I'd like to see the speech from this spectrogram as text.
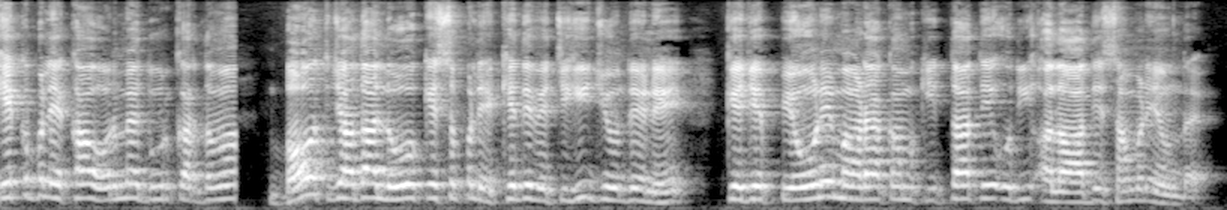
ਇੱਕ ਭੁਲੇਖਾ ਹੋਰ ਮੈਂ ਦੂਰ ਕਰ ਦਵਾਂ। ਬਹੁਤ ਜ਼ਿਆਦਾ ਲੋਕ ਇਸ ਭੁਲੇਖੇ ਦੇ ਵਿੱਚ ਹੀ ਜਿਉਂਦੇ ਨੇ ਕਿ ਜੇ ਪਿਓ ਨੇ ਮਾੜਾ ਕੰਮ ਕੀਤਾ ਤੇ ਉਹਦੀ ਔਲਾਦ ਦੇ ਸਾਹਮਣੇ ਆਉਂਦਾ ਹੈ।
